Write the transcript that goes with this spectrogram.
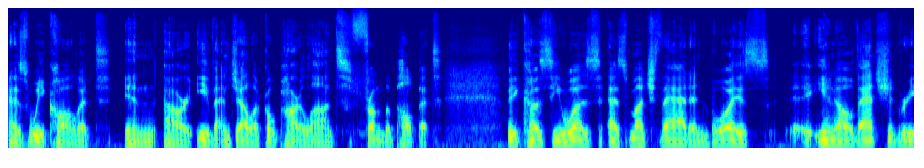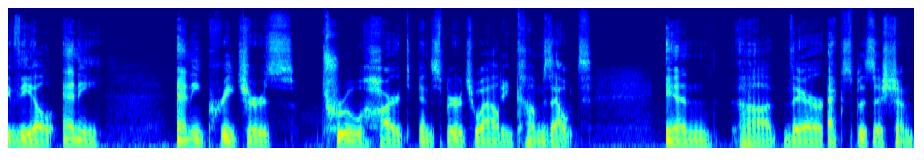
as we call it in our evangelical parlance, from the pulpit, because he was as much that. And boys, you know, that should reveal any any preacher's true heart and spirituality comes out in uh, their exposition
